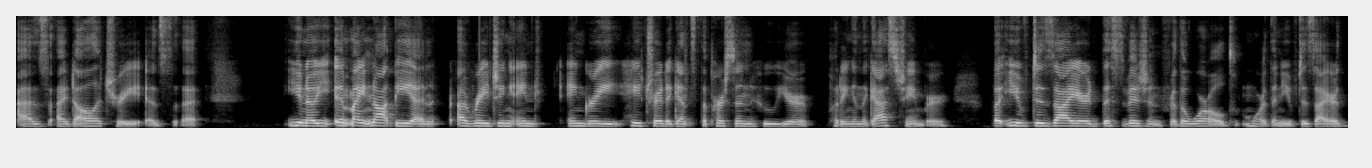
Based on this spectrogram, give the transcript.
as idolatry is that, you know, it might not be an, a raging, angry hatred against the person who you're putting in the gas chamber, but you've desired this vision for the world more than you've desired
